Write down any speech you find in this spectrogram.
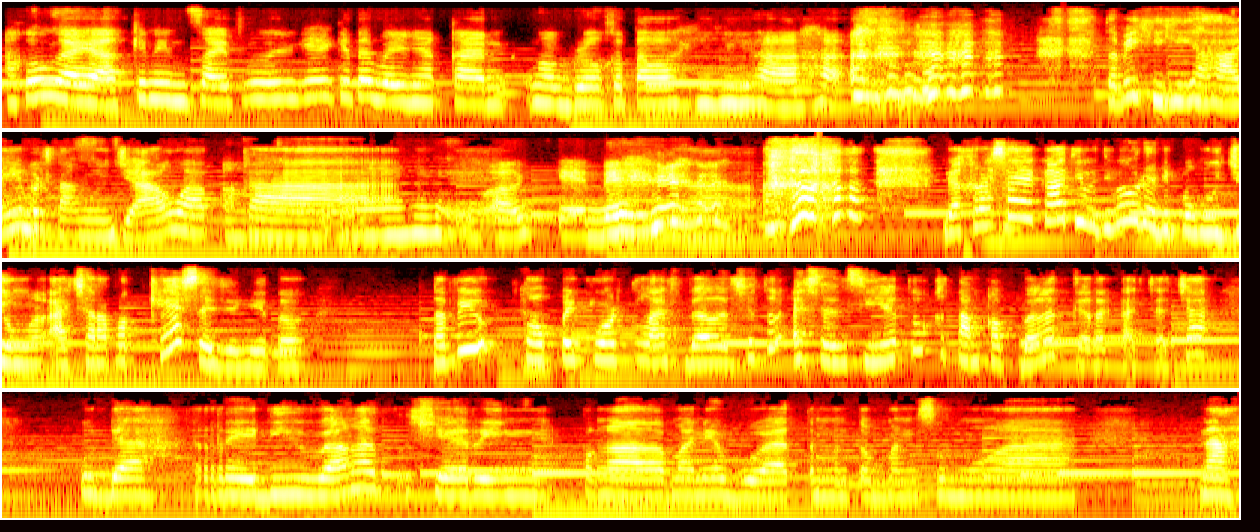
aku nggak yakin insightful ini kayak kita banyak kan ngobrol ketawa hihi haha tapi hihi nya bertanggung jawab oh, kak. oke okay deh. Iya. nggak kerasa ya kak tiba-tiba udah di penghujung acara podcast aja gitu. Tapi topik work life balance itu esensinya tuh ketangkap banget karena kak Caca. Udah ready banget sharing pengalamannya buat temen-temen semua. Nah,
